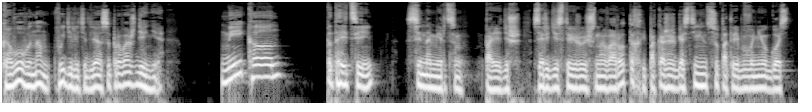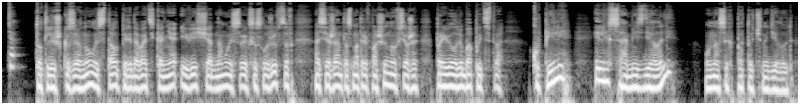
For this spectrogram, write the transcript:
кого вы нам выделите для сопровождения? «Микон!» «Подойти. С иномирцем поедешь. Зарегистрируешь на воротах и покажешь гостиницу по требованию гостя». Тот лишь козырнул и стал передавать коня и вещи одному из своих сослуживцев, а сержант, осмотрев машину, все же проявил любопытство. «Купили или сами сделали?» У нас их поточно делают.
